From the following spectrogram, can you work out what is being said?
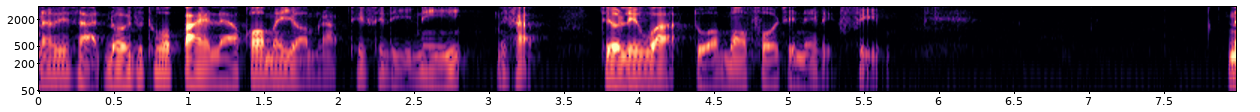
นักวิทยาศาสตร์โดยทั่วไปแล้วก็ไม่ยอมรับทฤษฎีนี้นะครับที่เรียกว่าตัว morphogenetic field ใน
